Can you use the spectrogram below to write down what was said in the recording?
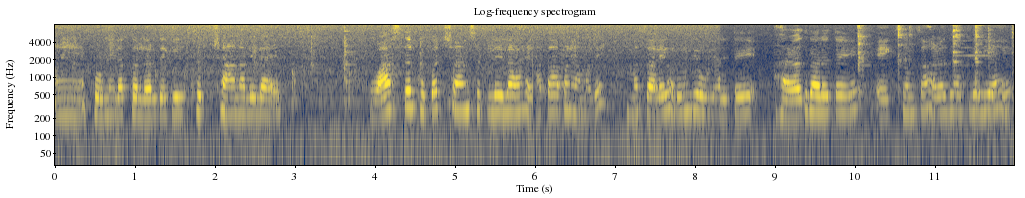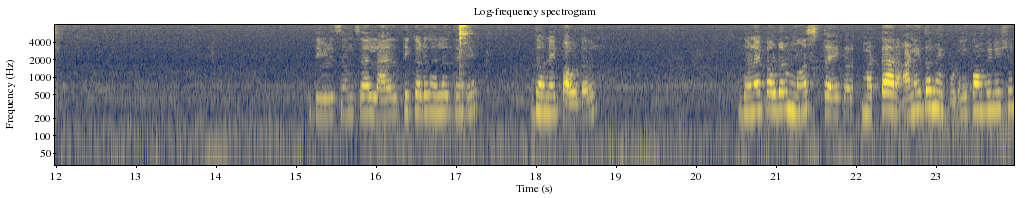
आणि फोडणीला कलर देखील खूप छान आलेला आहे. वास तर खूपच छान सुटलेला आहे. आता आपण यामध्ये मसाले घालून घेऊया. ते हळद घालत आहे. एक चमचा हळद घातलेली आहे. दीड चमचा लाल तिखट घालत आहे. धणे पावडर. धणे पावडर मस्त आहे कारण मटार आणि धणेपूड हे कॉम्बिनेशन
